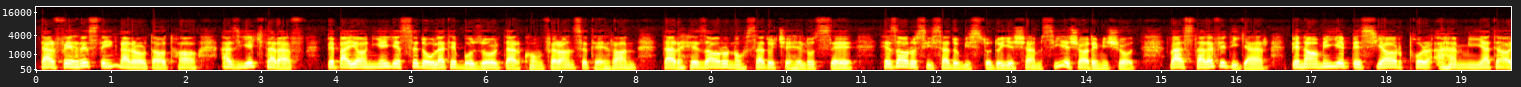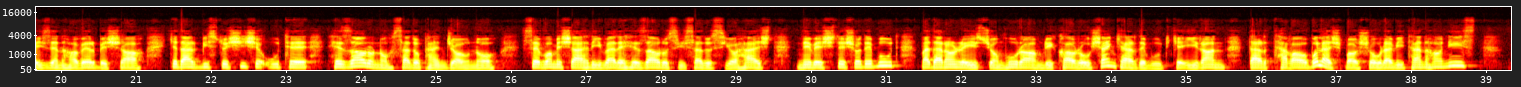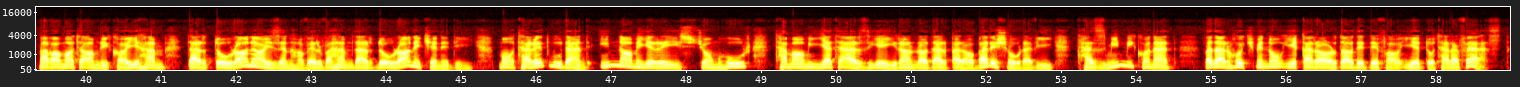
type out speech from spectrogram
در فهرست این قراردادها از یک طرف به بیانیه سه دولت بزرگ در کنفرانس تهران در 1943 1322 شمسی اشاره می‌شد و از طرف دیگر به نامه بسیار پر اهمیت آیزنهاور به شاه که در 26 اوت 1959 سوم شهریور 1338 نوشته شده بود و در آن رئیس جمهور آمریکا روشن کرده بود که ایران در تقابلش با شوروی تنها نیست مقامات آمریکایی هم در دوران آیزنهاور و هم در دوران کندی معتقد بودند این نامه رئیس جمهور تمامیت ارزی ایران را در برابر شوروی تضمین می کند و در حکم نوعی قرارداد دفاعی دو طرفه است.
